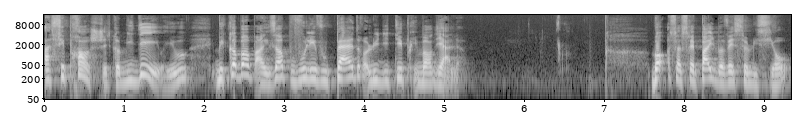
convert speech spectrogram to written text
assez proche, c'est comme idée, voyez-vous. Mais comment, par exemple, voulez-vous peindre l'unité primordiale? Bon, ça ne serait pas une mauvaise solution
